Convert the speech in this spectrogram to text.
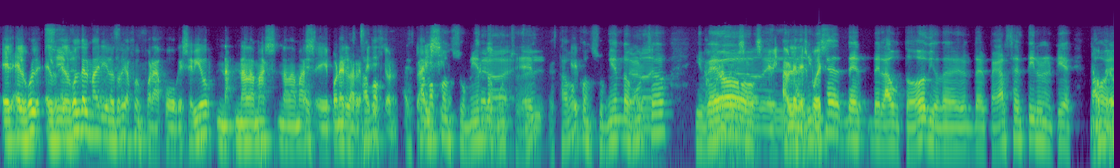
el, gol, sí, gol del Madrid el otro día fue en fuera de juego, que se vio na, nada más, nada más eh, poner la repetición. Estamos consumiendo Pero mucho, el- ¿eh? estamos eh, consumiendo mucho y Ah, veo bueno, del- hable después. de- del autoodio, del, del pegarse el tiro en el pie. No, pero,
